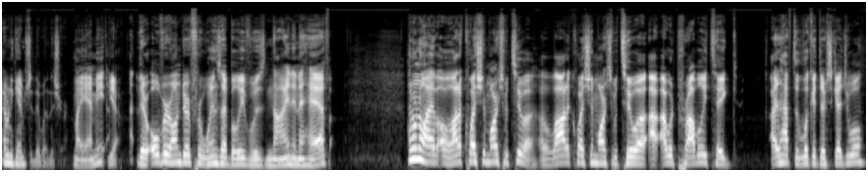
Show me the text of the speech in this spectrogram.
How many games did they win this year? Miami. Yeah. Their over under for wins, I believe, was nine and a half. I don't know. I have a lot of question marks with Tua. A lot of question marks with Tua. I, I would probably take. I'd have to look at their schedule.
